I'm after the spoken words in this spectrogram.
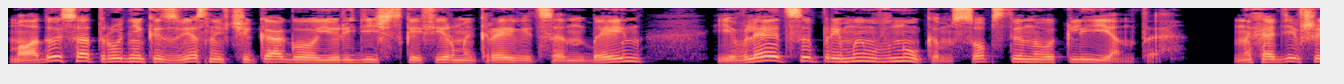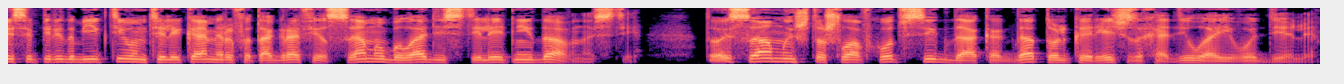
молодой сотрудник известной в Чикаго юридической фирмы Крейвиц Бэйн, является прямым внуком собственного клиента. Находившаяся перед объективом телекамеры фотография Сэма была десятилетней давности — той самой, что шла в ход всегда, когда только речь заходила о его деле.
